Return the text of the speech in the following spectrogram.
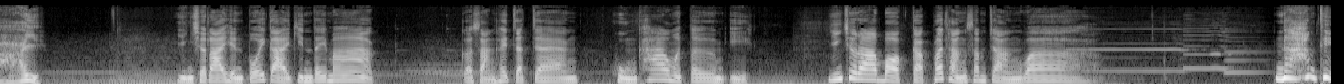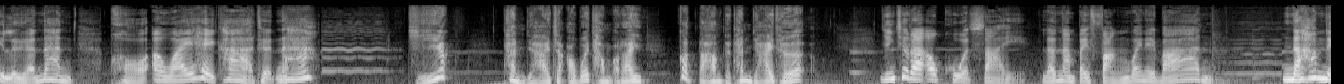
ตาย หญิงชรายเห็นโป้ยกายกินได้มาก ก็สั่งให้จัดแจงหุงข้าวมาเติมอีก หญิงชราบอกกับพระถังซัมจั๋งว่า น้ำที่เหลือนั่น ขอเอาไว้ให้ข้าเถิดนะเจี๊ยก ท่านยายจะเอาไว้ทำอะไร ก็ตามแต่ท่านยายเถอะหญิงชราเอาขวดใส่ แล้วนำไปฝังไว้ในบ้าน น้ำใน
